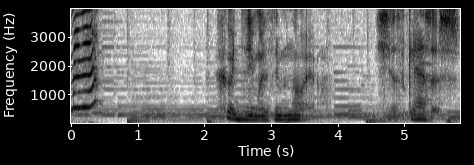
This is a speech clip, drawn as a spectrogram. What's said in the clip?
мене? Ходімо зі мною. Що скажеш?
